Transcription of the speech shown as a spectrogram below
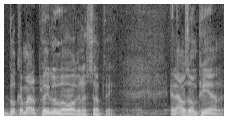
Booker might have played a little organ or something. And I was on piano.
